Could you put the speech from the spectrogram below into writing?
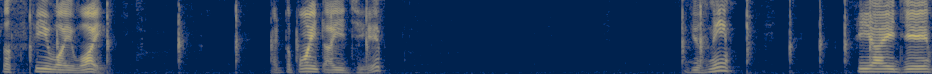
plus phi yy at the point ij gives me phi ij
